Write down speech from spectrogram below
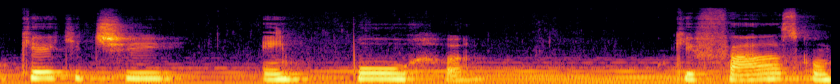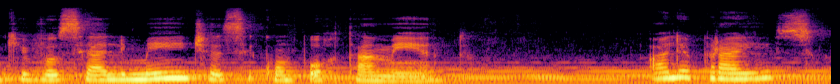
O que é que te empurra? O que faz com que você alimente esse comportamento? Olha para isso.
